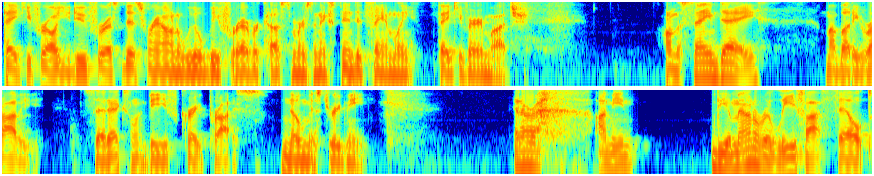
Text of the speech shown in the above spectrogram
Thank you for all you do for us this round. We will be forever customers and extended family. Thank you very much. On the same day, my buddy Robbie said, Excellent beef, great price, no mystery meat. And our, I mean, the amount of relief I felt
